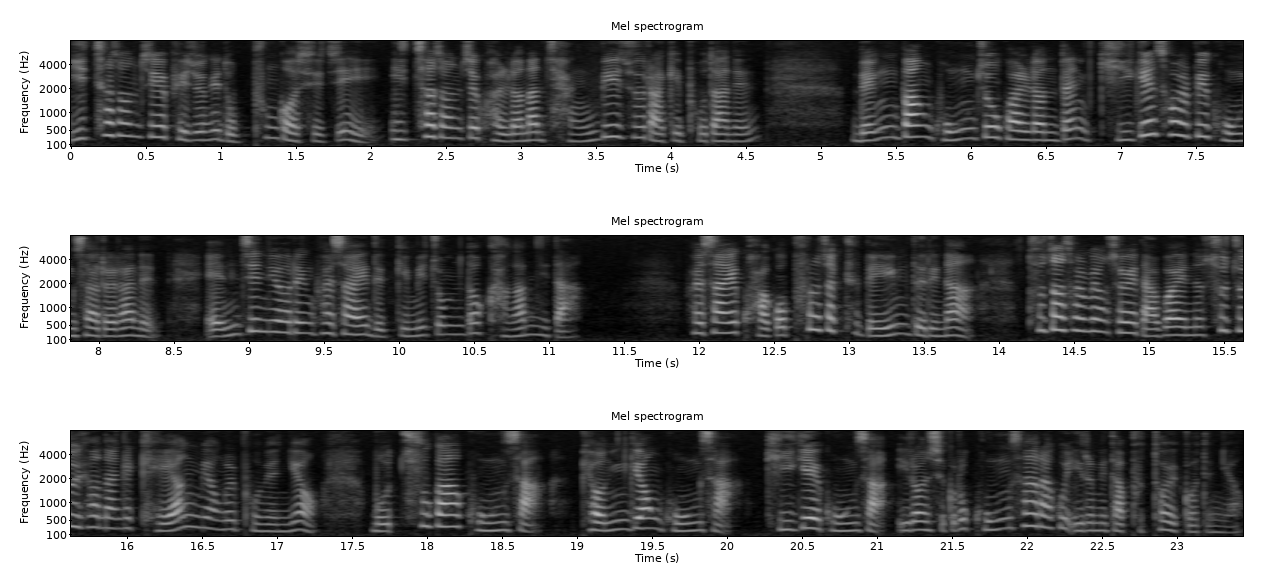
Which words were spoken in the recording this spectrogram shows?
2차 전지의 비중이 높은 것이지 2차 전지 관련한 장비주라기보다는 냉방 공조 관련된 기계 설비 공사를 하는 엔지니어링 회사의 느낌이 좀 더 강합니다. 회사의 과거 프로젝트 네임들이나 투자 설명서에 나와 있는 수주 현황의 계약명을 보면요. 뭐 추가 공사, 변경 공사, 기계 공사 이런 식으로 공사라고 이름이 다 붙어 있거든요.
